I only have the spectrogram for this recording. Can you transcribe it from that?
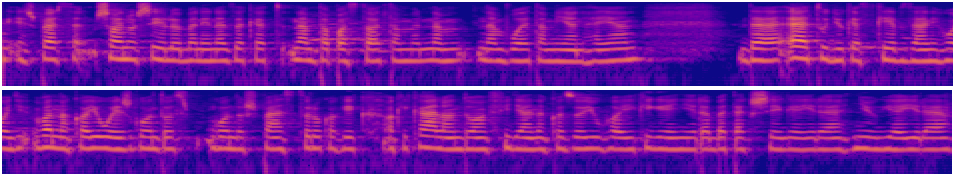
és persze sajnos élőben én ezeket nem tapasztaltam, mert nem, nem voltam ilyen helyen, de el tudjuk ezt képzelni, hogy vannak a jó és gondos, gondos pásztorok, akik, akik állandóan figyelnek az ő juhaik igényére, betegségeire, nyűgjeire,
